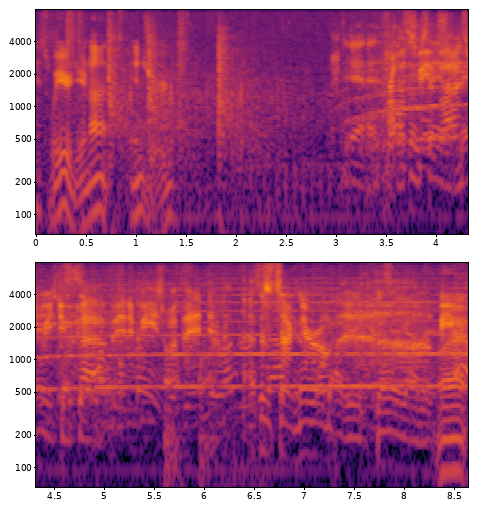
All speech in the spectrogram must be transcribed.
It's weird, you're not injured. Yeah, that's what I'm be saying. I advised, we do have enemies within That's what I'm saying. Don't worry about it. Don't worry about it. Alright.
